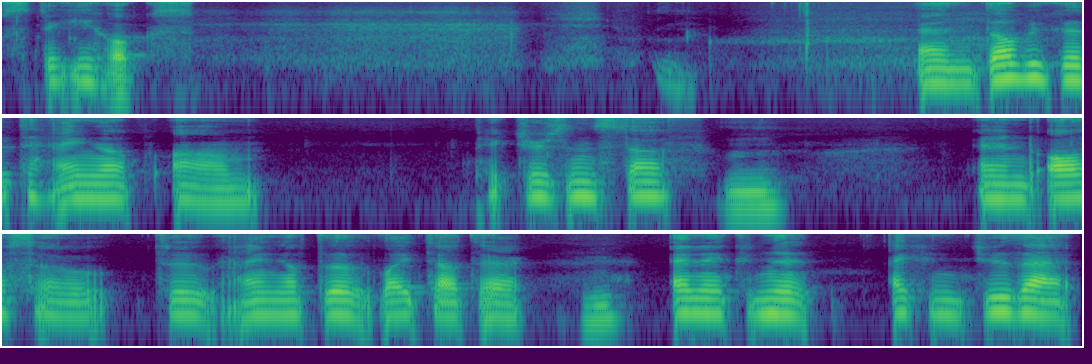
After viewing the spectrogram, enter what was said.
sticky hooks. And they'll be good to hang up um pictures and stuff. Mm. And also to hang up the lights out there. Mm. And it can I can do that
